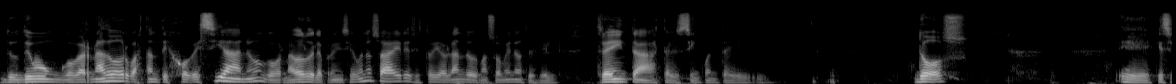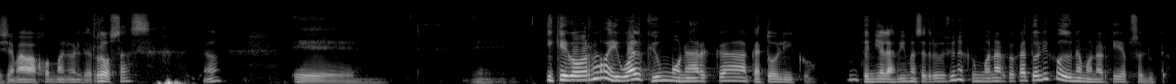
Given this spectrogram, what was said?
donde hubo un gobernador bastante jovesiano, gobernador de la provincia de Buenos Aires, estoy hablando más o menos desde el 30 hasta el 52, que se llamaba Juan Manuel de Rosas, ¿no? Y que gobernaba igual que un monarca católico. Tenía las mismas atribuciones que un monarca católico de una monarquía absoluta.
